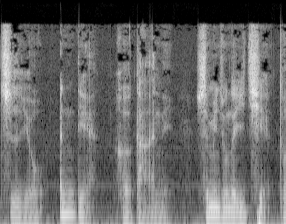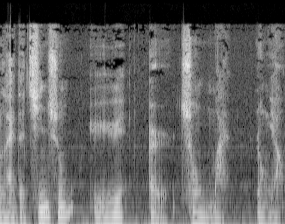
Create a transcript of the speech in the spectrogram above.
自由、恩典和感恩里。生命中的一切都来得轻松、愉悦而充满荣耀。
